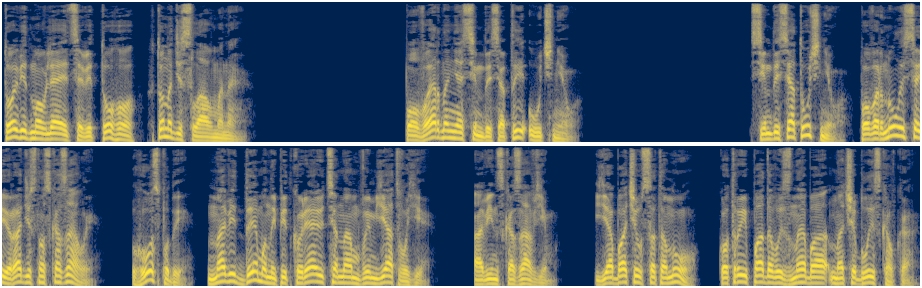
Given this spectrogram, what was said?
той відмовляється від того, хто надіслав мене. Повернення 70 учнів. Сімдесят учнів повернулися і радісно сказали Господи, навіть демони підкоряються нам в ім'я Твоє. А він сказав їм Я бачив сатану, котрий падав із неба, наче блискавка.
